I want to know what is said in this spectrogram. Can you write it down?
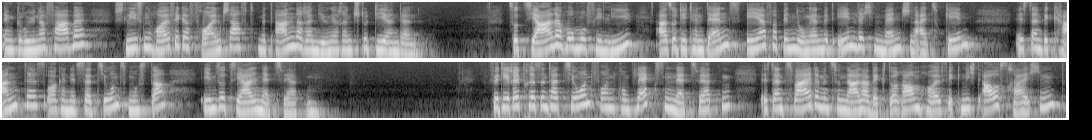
in grüner Farbe schließen häufiger Freundschaft mit anderen jüngeren Studierenden. Soziale Homophilie, also die Tendenz, eher Verbindungen mit ähnlichen Menschen einzugehen, ist ein bekanntes Organisationsmuster in sozialen Netzwerken. Für die Repräsentation von komplexen Netzwerken ist ein zweidimensionaler Vektorraum häufig nicht ausreichend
